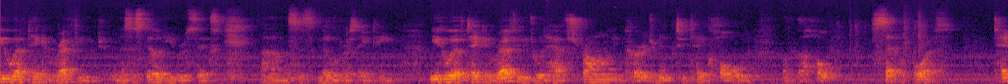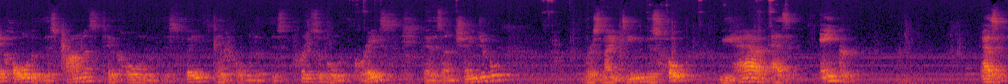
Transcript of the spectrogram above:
who have taken refuge, and this is still in Hebrews 6, um, this is middle of verse 18. We who have taken refuge would have strong encouragement to take hold of the hope set before us. Take hold of this promise, take hold of this faith, take hold of this principle of grace that is unchangeable. Verse 19, this hope we have as an anchor, as an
